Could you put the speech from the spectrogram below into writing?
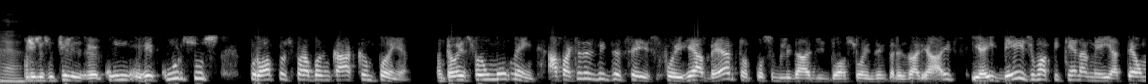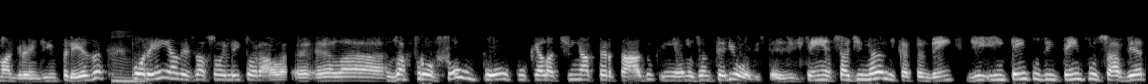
É. Eles utilizam eh, com recursos próprios para bancar a campanha. Então, esse foi um momento. A partir de 2016, foi reaberto a possibilidade de doações empresariais, e aí, desde uma pequena meia até uma grande empresa. Uhum. Porém, a legislação eleitoral é, ela nos afrouxou um pouco o que ela tinha apertado em anos anteriores. A gente tem essa dinâmica também de, em tempos em tempos, haver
